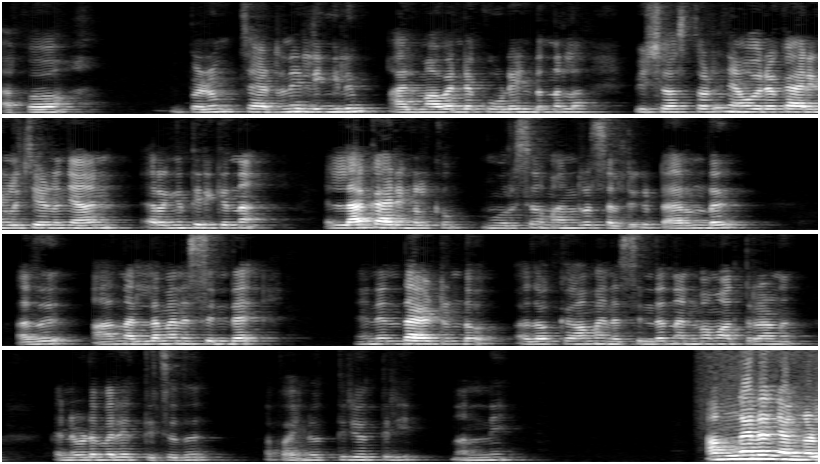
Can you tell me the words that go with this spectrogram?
അപ്പോൾ ഇപ്പോഴും ചേട്ടനില്ലെങ്കിലും ആത്മാവന്റെ കൂടെ ഉണ്ടെന്നുള്ള വിശ്വാസത്തോടെ ഞാൻ ഓരോ കാര്യങ്ങൾ ചെയ്യണം. ഞാൻ ഇറങ്ങിത്തിരിക്കുന്ന എല്ലാ കാര്യങ്ങൾക്കും നൂറ് ശതമാനം റിസൾട്ട് കിട്ടാറുണ്ട്. അത് ആ നല്ല മനസ്സിന്റെ ഞാൻ എന്തായിട്ടുണ്ടോ അതൊക്കെ ആ മനസ്സിന്റെ നന്മ മാത്രമാണ് എന്നിവിടം വരെ എത്തിച്ചത്. അപ്പോൾ അതിന് ഒത്തിരി ഒത്തിരി നന്ദി. അങ്ങനെ ഞങ്ങൾ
